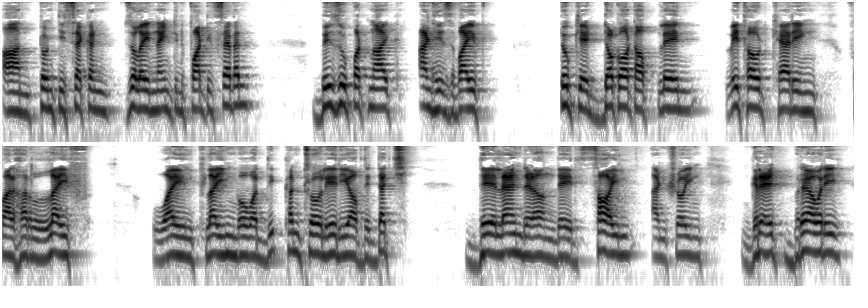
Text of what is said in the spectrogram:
On 22nd July 1947, Biju Patnaik and his wife took a Dakota plane without caring for her life. While flying over the control area of the Dutch, they landed on their soil and showing great bravery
